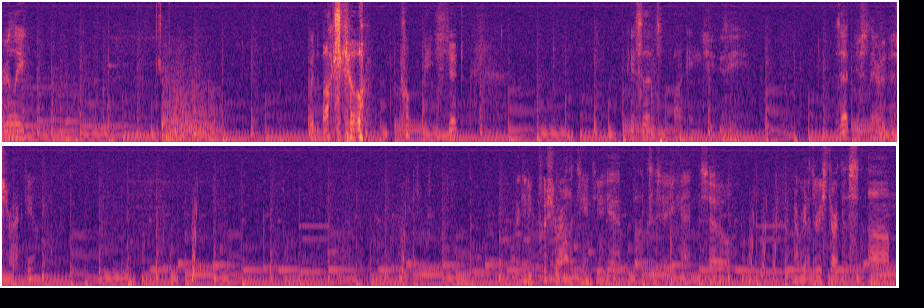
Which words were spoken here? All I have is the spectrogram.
Really? Where'd the box go? Okay, so that's fucking cheesy. Is that just there to distract you? Or can you push around the TNT? Yeah, boxes, yeah, you can. So, we're gonna have to restart this. Um,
